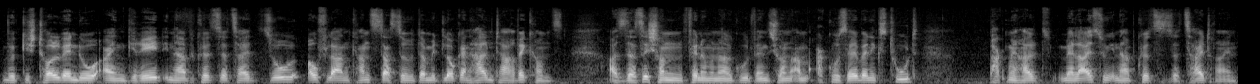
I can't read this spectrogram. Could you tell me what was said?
wirklich toll, wenn du ein Gerät innerhalb kürzester Zeit so aufladen kannst, dass du damit locker einen halben Tag wegkommst. Also das ist schon phänomenal gut. Wenn sich schon am Akku selber nichts tut, pack mir halt mehr Leistung innerhalb kürzester Zeit rein.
